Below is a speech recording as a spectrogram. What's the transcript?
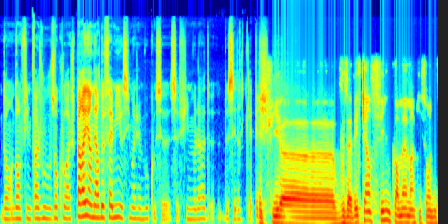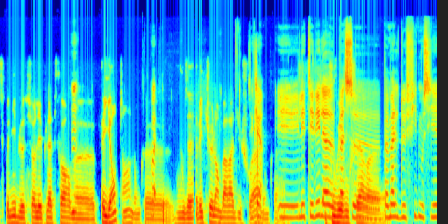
dans, dans le film. Enfin, je vous encourage. Pareil, un air de famille aussi. Moi, j'aime beaucoup ce, ce film-là de, de Cédric Et Lapiche. puis, euh, vous avez 15 films quand même hein, qui sont disponibles sur les plateformes Mm. euh, payantes. hein, donc, euh, Ouais. vous avez que l'embarras du choix. Donc, Et les télés, là, passent faire, pas mal de films aussi.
